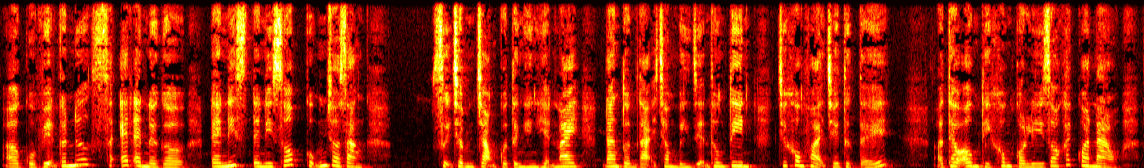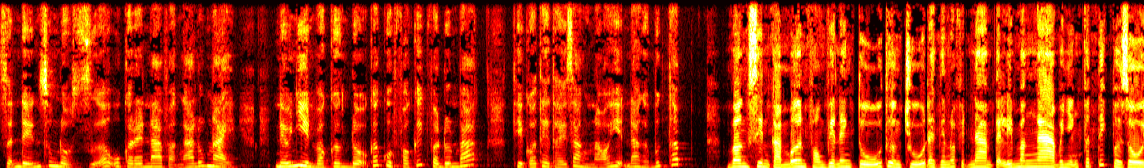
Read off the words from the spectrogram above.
ờ, của Viện các nước SNG Denis Denisov cũng cho rằng sự trầm trọng của tình hình hiện nay đang tồn tại trong bình diện thông tin chứ không phải trên thực tế. Ờ, theo ông thì không có lý do khách quan nào dẫn đến xung đột giữa Ukraine và Nga lúc này. Nếu nhìn vào cường độ các cuộc pháo kích vào Donbass thì có thể thấy rằng nó hiện đang ở mức thấp. Vâng, xin cảm ơn phóng viên Anh Tú, thường trú Đại tiếng nói Việt Nam tại Liên bang Nga với những phân tích vừa rồi.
